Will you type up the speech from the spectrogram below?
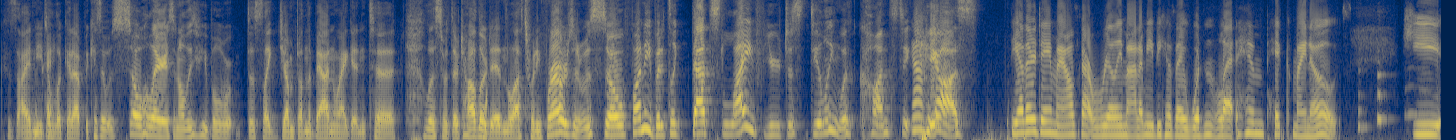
cuz I need to look it up because it was so hilarious and all these people just like jumped on the bandwagon to list what their toddler did in the last 24 hours and it was so funny, but it's like that's life. You're just dealing with constant Yeah. chaos. the other day miles got really mad at me because i wouldn't let him pick my nose he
